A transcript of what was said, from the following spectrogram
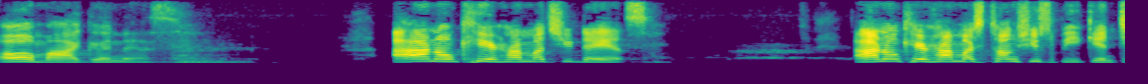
Oh my goodness. I don't care how much you dance. I don't care how much tongues you speak in. If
